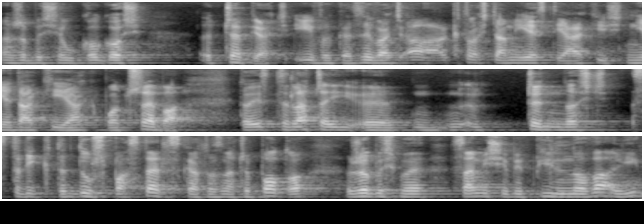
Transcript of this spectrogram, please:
żeby się kogoś czepiać i wykazywać, a ktoś tam jest jakiś nie taki jak potrzeba. To jest raczej y, czynność stricte duszpasterska, to znaczy po to, żebyśmy sami siebie pilnowali,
